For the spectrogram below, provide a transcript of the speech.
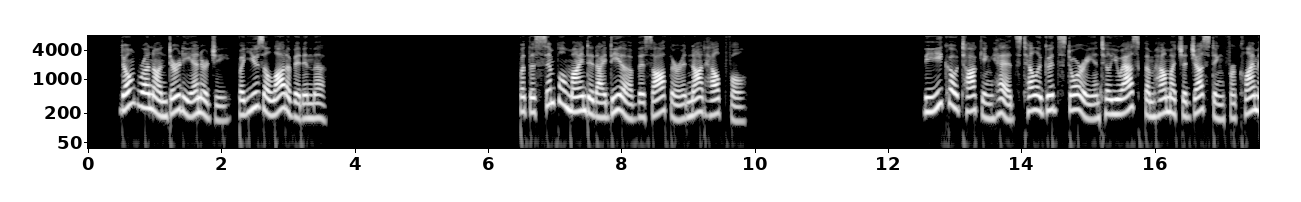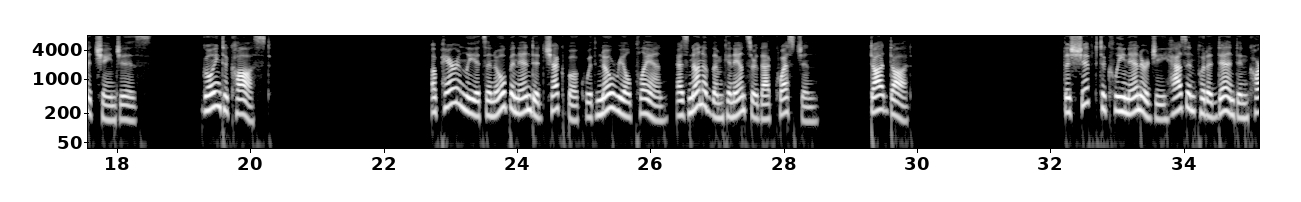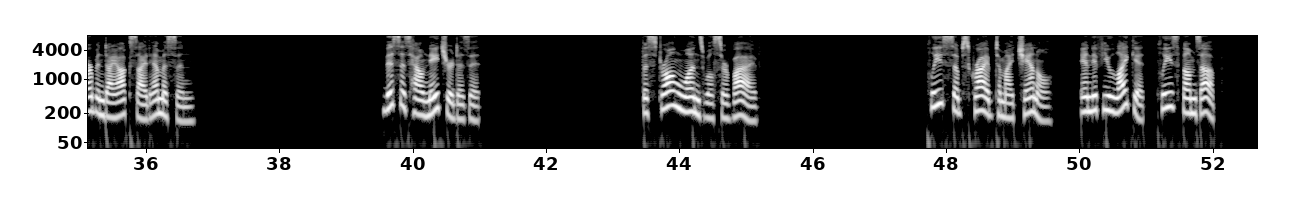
Don't run on dirty energy, but use a lot of it in the but the simple-minded idea of this author is not helpful. The eco-talking heads tell a good story until you ask them how much adjusting for climate change is going to cost. Apparently it's an open-ended checkbook with no real plan, as none of them can answer that question. Dot dot. The shift to clean energy hasn't put a dent in carbon dioxide emission. This is how nature does it. The strong ones will survive. Please subscribe to my channel. And if you like it, please thumbs up.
